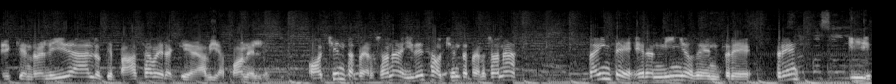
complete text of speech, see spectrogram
Es que en realidad lo que pasaba era que había, ponele, 80 personas y de esas 80 personas, 20 eran niños de entre 3 y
